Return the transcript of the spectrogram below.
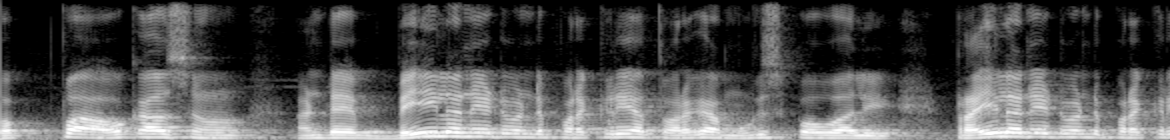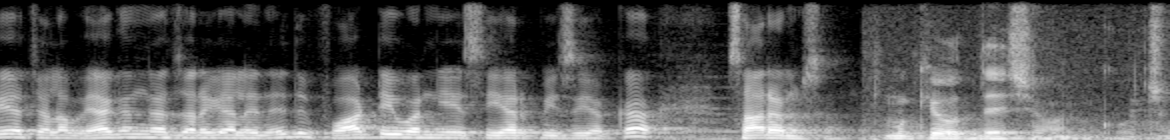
గొప్ప అవకాశం. అంటే బెయిల్ అనేటువంటి ప్రక్రియ త్వరగా ముగిసిపోవాలి. ట్రయల్ అనేటువంటి ప్రక్రియ చాలా వేగంగా జరగాలి అనేది ఫార్టీ వన్ ఏ సిఆర్పిసి యొక్క సారాంశం. ముఖ్య ఉద్దేశం అనుకోవచ్చు.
